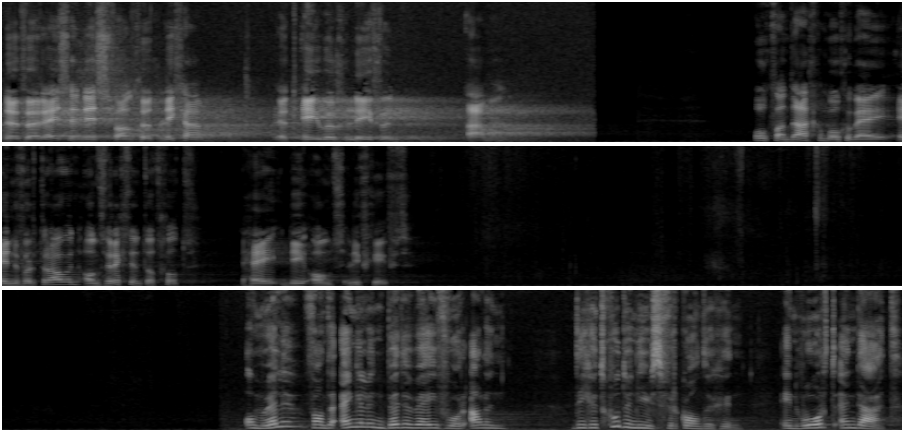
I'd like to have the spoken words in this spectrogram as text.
de verrijzenis van het lichaam, het eeuwig leven. Amen. Ook vandaag mogen wij in vertrouwen ons richten tot God, Hij die ons liefgeeft. Omwille van de engelen bidden wij voor allen die het goede nieuws verkondigen in woord en daad.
